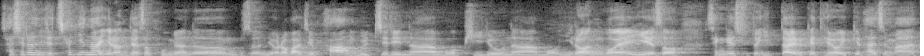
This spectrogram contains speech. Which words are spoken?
사실은 이제 책이나 이런 데서 보면은 무슨 여러 가지 화학 물질이나 뭐 비료나 뭐 이런 거에 의해서 생길 수도 있다 이렇게 되어 있긴 하지만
